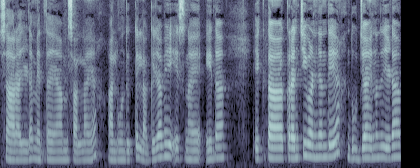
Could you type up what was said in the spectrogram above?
ਸਾਰਾ ਜਿਹੜਾ ਮੈਦਾ ਆ, ਮਸਾਲਾ ਆ, ਆਲੂਆਂ ਦੇ ਉੱਤੇ ਲੱਗ ਜਾਵੇ, ਇਸ ਨਾਲ ਇਹਦਾ ਇੱਕ ਤਾਂ ਕਰੰਚੀ ਬਣ ਜਾਂਦੇ ਆ, ਦੂਜਾ ਇਹਨਾਂ ਦਾ ਜਿਹੜਾ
